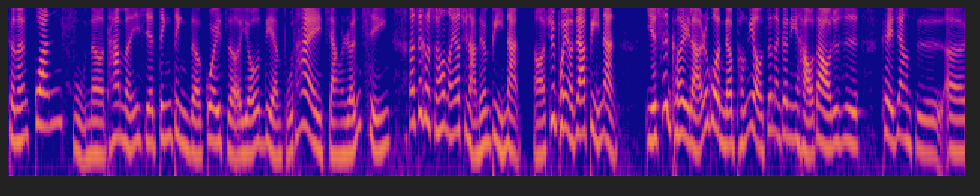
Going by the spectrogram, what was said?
可能官府呢，他们一些订定的规则有点不太讲人情，那这个时候呢，要去哪边避难啊？去朋友家避难。也是可以啦。如果你的朋友真的跟你好到，就是可以这样子，呃，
